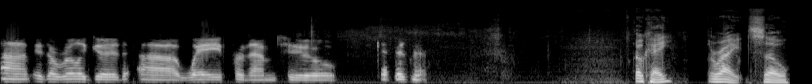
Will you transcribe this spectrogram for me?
um, is a really good uh, way for them to get business. Okay, right. So,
